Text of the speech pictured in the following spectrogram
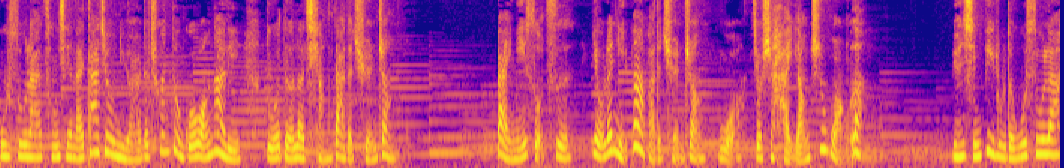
乌苏拉从前来搭救女儿的川顿国王那里夺得了强大的权杖。拜你所赐。有了你爸爸的权杖，我就是海洋之王了。原形毕露的乌苏拉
